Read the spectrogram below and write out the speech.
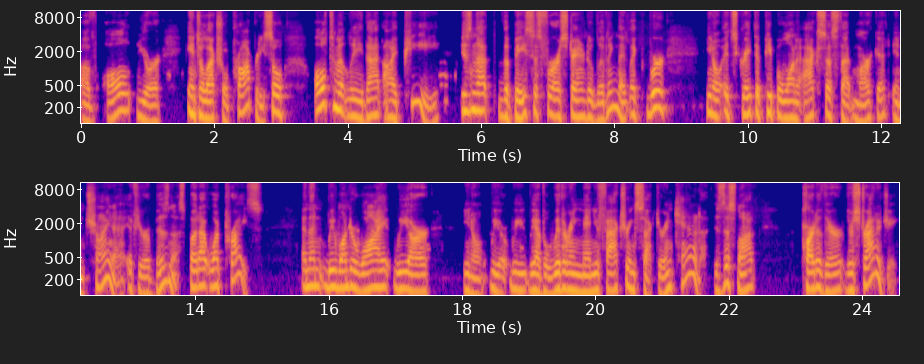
of all your intellectual property. So ultimately, that IP isn't that the basis for our standard of living? That like we're, you know, it's great that people want to access that market in China if you're a business, but at what price? And then we wonder why we are you know we are we we have a withering manufacturing sector in canada. Is this not part of their their strategy?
